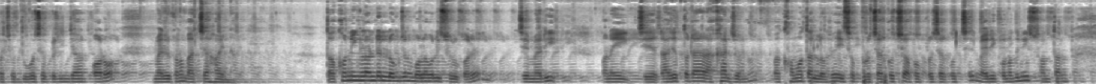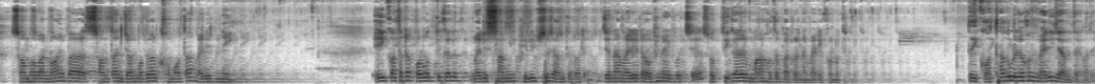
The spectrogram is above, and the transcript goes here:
বছর, দু বছর পেরিয়ে যাওয়ার পরও ম্যারির কোনো বাচ্চা হয় না। তখন ইংল্যান্ডের লোকজন বলা বলি শুরু করে যে, ম্যারি মানে এই যে রাজত্বটা রাখার জন্য বা ক্ষমতার লোভে এইসব প্রচার করছে, অপপ্রচার করছে, ম্যারি কোনোদিনই সন্তান সম্ভবা নয় বা সন্তান জন্ম দেওয়ার ক্ষমতা ম্যারির নেই। এই কথাটা পরবর্তীকালে ম্যারির স্বামী ফিলিপসও জানতে পারে যে, না, ম্যারি এটা অভিনয় করছে, সত্যিকারের মা হতে পারবে না ম্যারি কোনোদিন। তো এই কথাগুলো যখন ম্যারি জানতে পারে,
